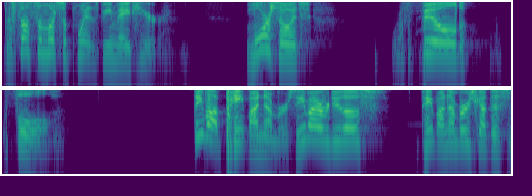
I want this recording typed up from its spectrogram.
That's not so much the point that's being made here. More so, it's filled full. Think about paint by numbers. Anybody ever do those? Paint by numbers. You got this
